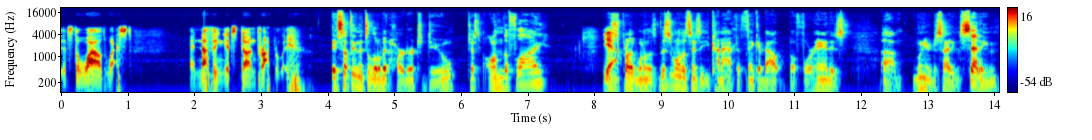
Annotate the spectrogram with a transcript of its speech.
it's the Wild West, and nothing gets done properly. it's something that's a little bit harder to do just on the fly. Yeah, this is probably one of those this is one of those things that you kind of have to think about beforehand is um, when you're deciding setting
